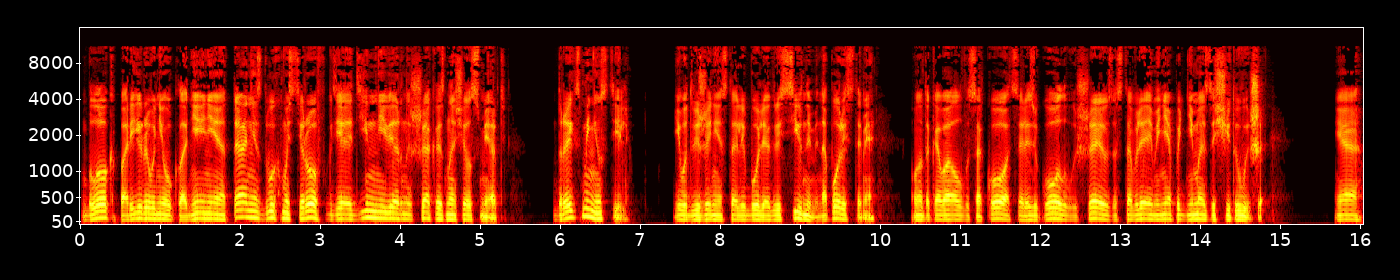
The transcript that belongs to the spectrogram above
Блок, парирование, уклонение, танец двух мастеров, где один неверный шаг означал смерть. Дрейк сменил стиль. Его движения стали более агрессивными, напористыми. Он атаковал высоко, целясь в голову и шею, заставляя меня поднимать защиту выше. Я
